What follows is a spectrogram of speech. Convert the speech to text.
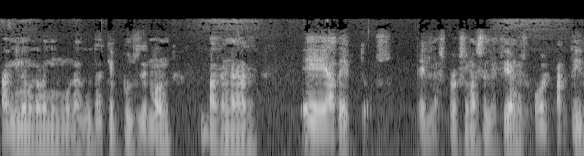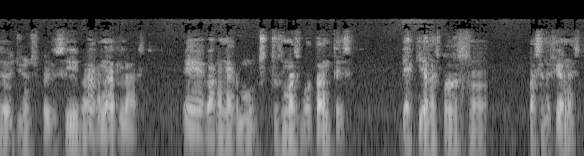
A mí no me cabe ninguna duda que Puigdemont va a ganar eh, adeptos en las próximas elecciones o el partido Junts per Sí va a ganar las eh, va a ganar muchos más votantes de aquí a las próximas elecciones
